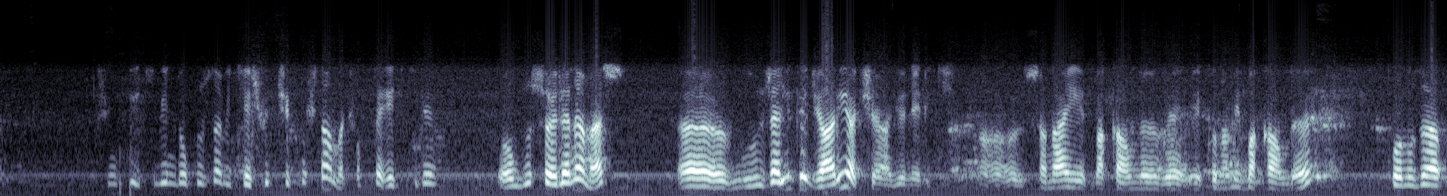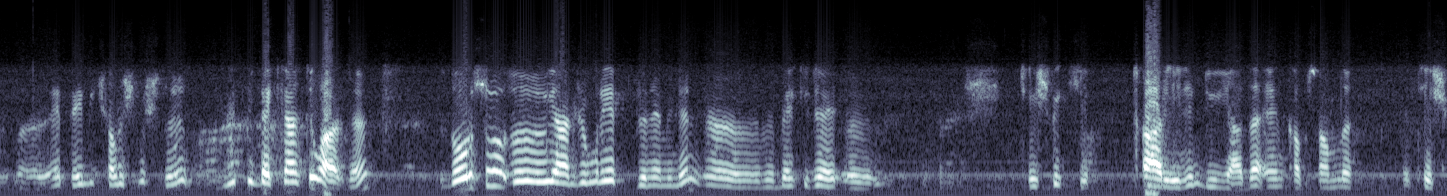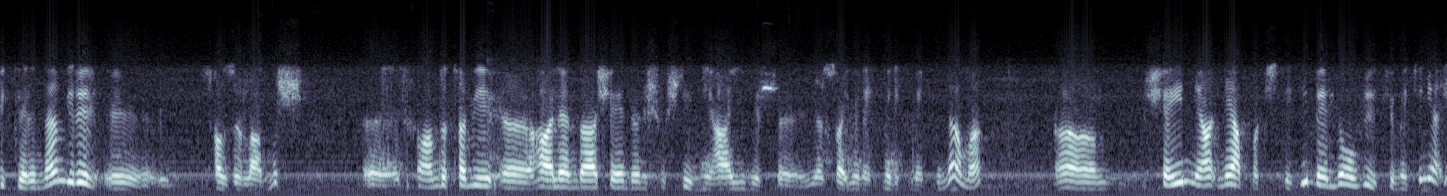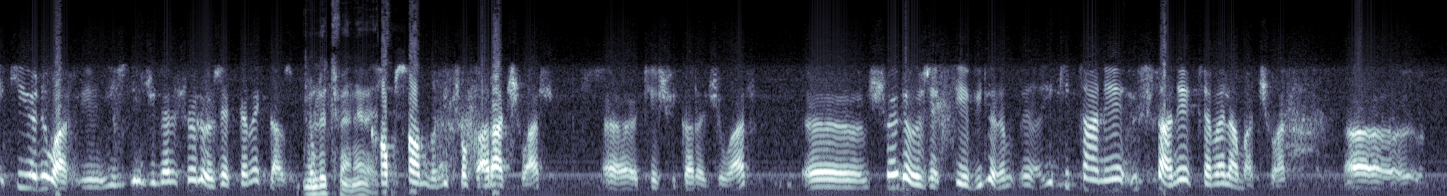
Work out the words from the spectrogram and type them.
çünkü 2009'da bir teşvik çıkmıştı ama çok da etkili olduğu söylenemez. Ee, özellikle cari açığa yönelik ee, Sanayi Bakanlığı ve Ekonomi Bakanlığı konuda e, epey bir çalışmıştı. Büyük bir beklenti vardı. Doğrusu e, yani Cumhuriyet döneminin e, belki de teşvik tarihinin dünyada en kapsamlı teşviklerinden biri hazırlanmış. Şu anda tabii halen daha şeye dönüşmüş değil, nihai bir yasa yönetmelik metninde ama şeyin ne, ne yapmak istediği belli oldu hükümetin. Ya iki yönü var. E, izleyicileri şöyle özetlemek lazım. Çok Lütfen evet. Kapsamlı birçok araç var. E, teşvik aracı var. E, şöyle özetleyebilirim. E, iki tane, üç tane temel amaç var. E,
